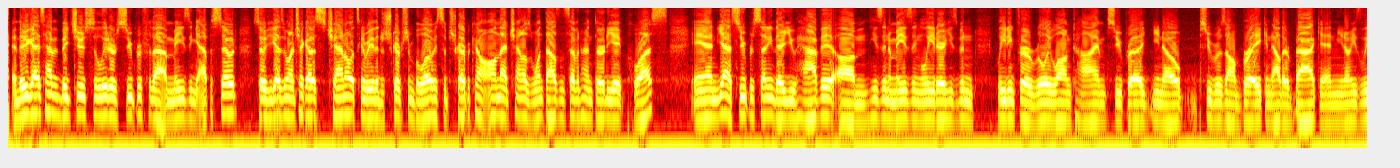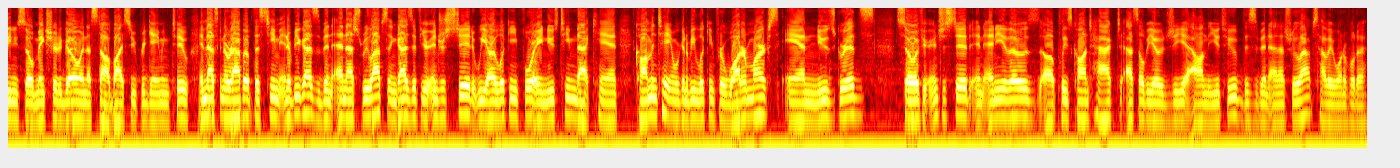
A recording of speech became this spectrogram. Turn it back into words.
And there you guys have it. Big cheers to the leader of Supra for that amazing episode. So if you guys want to check out his channel, it's going to be in the description below. His subscriber count on that channel is 1,738 plus. And yeah, Supra Sunny, there you have it. Um, he's an amazing leader. He's been leading for a really long time. Supra, you know, Supra was on break and now they're back. And, you know, he's leading. So make sure to go and stop by Supra Gaming too. And that's going to wrap up this team interview, guys. It's been NS Relapse. And guys, if you're interested, we are looking for a news team that can commentate. And we're going to be looking for watermarks and news grids. So if you're interested in any of those, uh, please contact SLBOG on the YouTube. This has been NS Relapse. Have a wonderful day.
